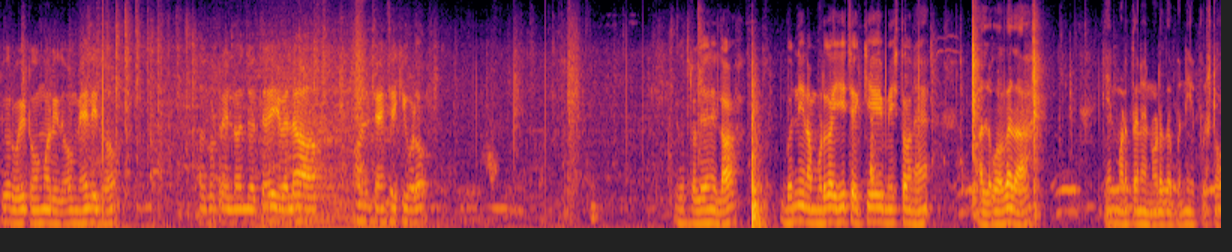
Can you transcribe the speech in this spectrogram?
ಪ್ಯೂರ್ ವೈಟ್ ಓಮರ್ ಇದು ಮೇಲಿದು ಅದು ಬಿಟ್ರೆ ಇಲ್ಲೊಂದು ಜೊತೆ ಇವೆಲ್ಲ ಫ್ಯಾನ್ಸಿ ಇವತ್ರಲ್ಲಿ ಏನಿಲ್ಲ. ಬನ್ನಿ ನಮ್ಮ ಹುಡುಗ ಈಚೆ ಅಕ್ಕಿ ಮೀಸ್ತವನೆ ಅಲ್ಲಿ ಹೋಗೋದ. ಏನು ಮಾಡ್ತಾನೆ ನೋಡೋದ ಬನ್ನಿ ಫಸ್ಟು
